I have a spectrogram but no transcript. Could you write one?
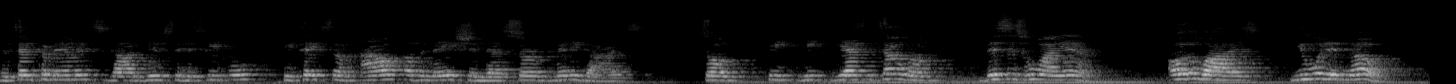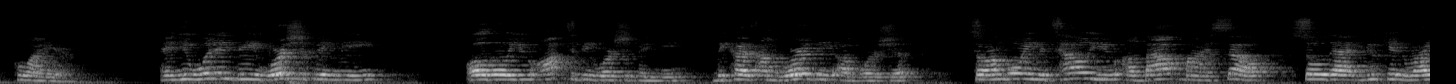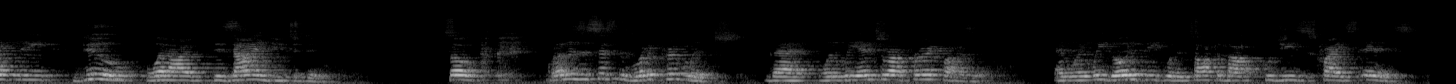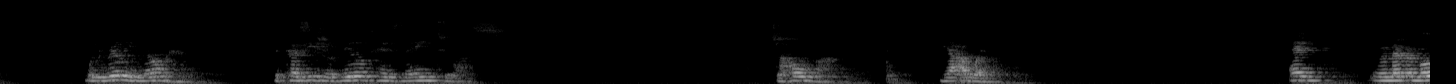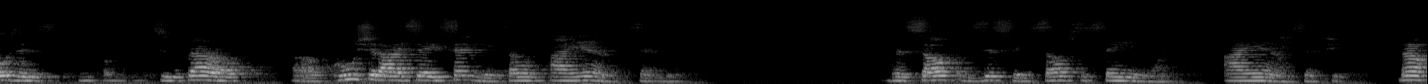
The Ten Commandments God gives to His people. He takes them out of a nation that served many gods. So he, he, he has to tell them, This is who I am. Otherwise, you wouldn't know who I am. And you wouldn't be worshiping me, although you ought to be worshiping me, because I'm worthy of worship. So I'm going to tell you about myself so that you can rightly do what I've designed you to do. So, brothers and sisters, what a privilege that when we enter our prayer closet and when we go to people to talk about who Jesus Christ is, we really know him because he's revealed his name to us Jehovah, Yahweh. And remember Moses to Pharaoh, uh, who should I say sent me? Tell him I am sent me. The self existing, self sustaining one. I am sent you. Now,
